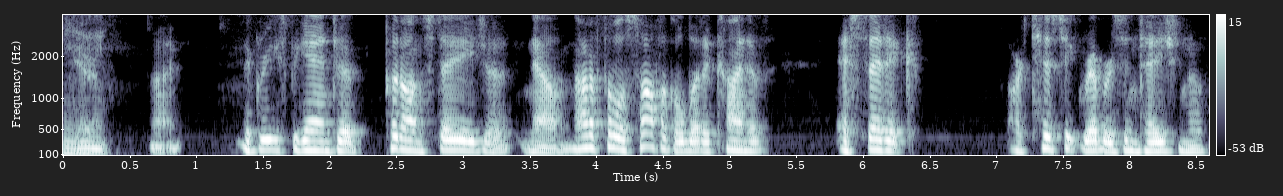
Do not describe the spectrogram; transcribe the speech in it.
Mhm. right? The Greeks began to put on stage a now not a philosophical but a kind of aesthetic, artistic representation of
